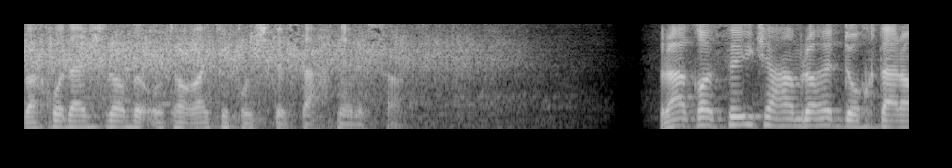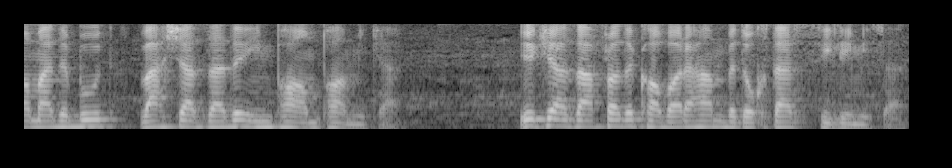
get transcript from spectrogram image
و خودش را به اتاقک پشت صحنه رساند. رقاصه ای که همراه دختر آمده بود وحشت زده این پام پا می کرد. یکی از افراد کاباره هم به دختر سیلی می‌زد.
